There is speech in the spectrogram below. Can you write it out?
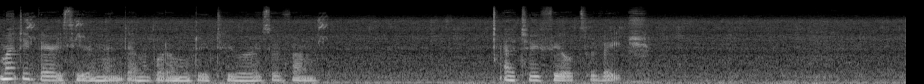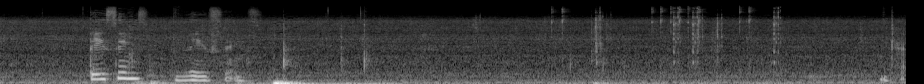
Might do berries here and then down the bottom we'll do two rows of um, uh, two fields of each. These things, and these things. Okay.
